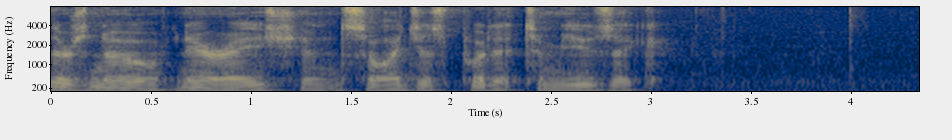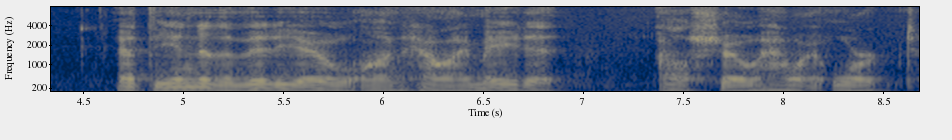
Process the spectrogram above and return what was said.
There's no narration, so I just put it to music. At the end of the video on how I made it, I'll show how it worked.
